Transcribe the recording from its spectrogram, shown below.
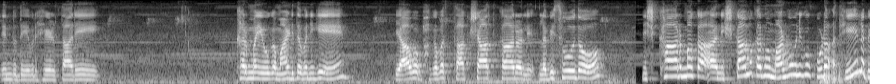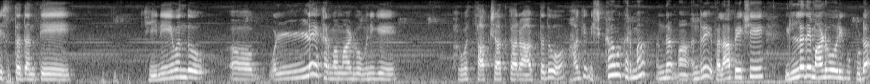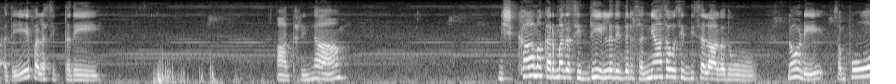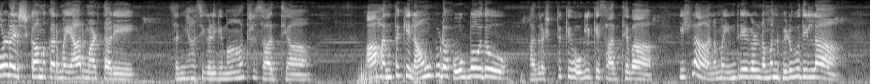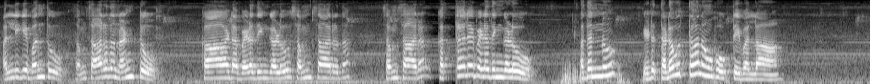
ಎಂದು ದೇವರು ಹೇಳ್ತಾರೆ. ಕರ್ಮಯೋಗ ಮಾಡಿದವನಿಗೆ ಯಾವ ಭಗವತ್ ಸಾಕ್ಷಾತ್ಕಾರ ಲಭಿಸುವುದೋ ನಿಷ್ಕಾರ್ಮ ಕ ನಿಷ್ಕಾಮ ಕರ್ಮ ಮಾಡುವವನಿಗೂ ಕೂಡ ಅದೇ ಲಭಿಸ್ತದಂತೆ ಏನೇ ಒಂದು ಒಳ್ಳೆಯ ಕರ್ಮ ಮಾಡುವವನಿಗೆ ಭಗವತ್ ಸಾಕ್ಷಾತ್ಕಾರ ಆಗ್ತದೋ ಹಾಗೆ ನಿಷ್ಕಾಮ ಕರ್ಮ ಅಂದ್ರೆ ಅಂದರೆ ಫಲಾಪೇಕ್ಷೆ ಇಲ್ಲದೆ ಮಾಡುವವರಿಗೂ ಕೂಡ ಅದೇ ಫಲ ಸಿಗ್ತದೆ. ಆದ್ದರಿಂದ ನಿಷ್ಕಾಮ ಕರ್ಮದ ಸಿದ್ಧಿ ಇಲ್ಲದಿದ್ದರೆ ಸನ್ಯಾಸವು ಸಿದ್ಧಿಸಲಾಗದು. ನೋಡಿ, ಸಂಪೂರ್ಣ ಇಷ್ಕಾಮ ಕರ್ಮ ಯಾರು ಮಾಡ್ತಾರೆ? ಸನ್ಯಾಸಿಗಳಿಗೆ ಮಾತ್ರ ಸಾಧ್ಯ. ಆ ಹಂತಕ್ಕೆ ನಾವು ಕೂಡ ಹೋಗ್ಬೋದು. ಅದರಷ್ಟಕ್ಕೆ ಹೋಗಲಿಕ್ಕೆ ಸಾಧ್ಯವಾ? ಇಲ್ಲ, ನಮ್ಮ ಇಂದ್ರಿಯಗಳು ನಮ್ಮನ್ನು ಬಿಡುವುದಿಲ್ಲ. ಅಲ್ಲಿಗೆ ಬಂತು, ಸಂಸಾರದ ನಂಟು. ಕಾಡ ಬೆಳದಿಂಗಳು, ಸಂಸಾರದ, ಸಂಸಾರ ಕತ್ತಲೆ ಬೆಳದಿಂಗಳು. ಅದನ್ನು ಎಡ, ತಡವುತ್ತಾ ನಾವು ಹೋಗ್ತೇವಲ್ಲ.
